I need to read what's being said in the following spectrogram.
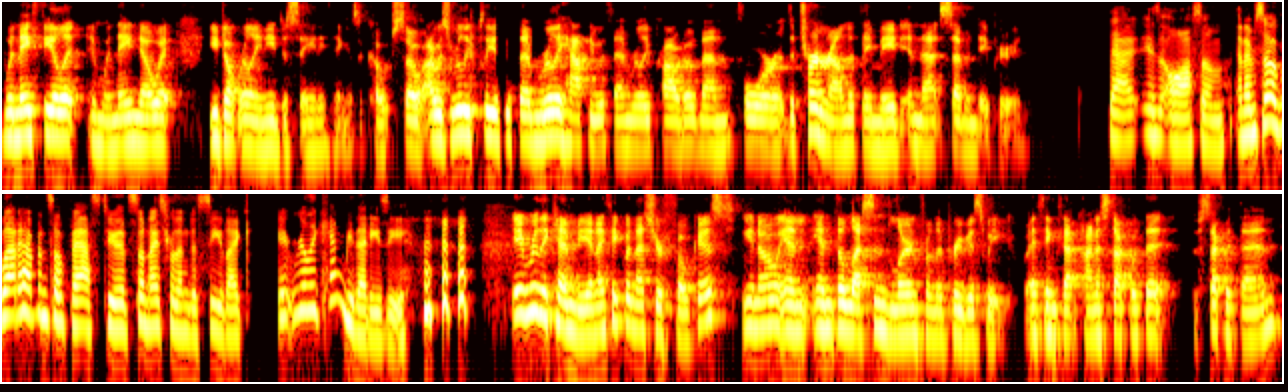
when they feel it and when they know it, you don't really need to say anything as a coach. So I was really pleased with them, really happy with them, really proud of them for the turnaround that they made in that seven day period. That is awesome. And I'm so glad it happened so fast too. It's so nice for them to see like it really can be that easy. it really can be. And I think when that's your focus, you know, and and the lesson learned from the previous week, I think that kind of stuck with it, stuck with them.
